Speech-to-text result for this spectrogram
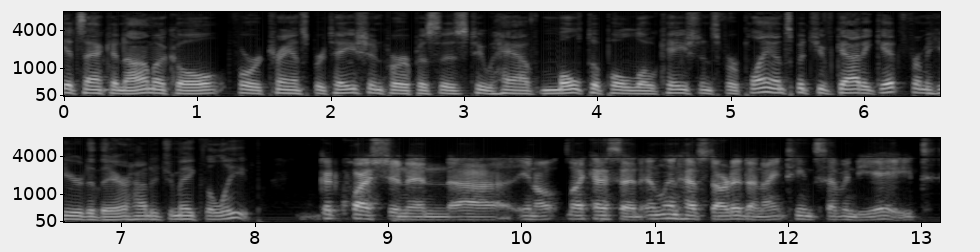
it's economical for transportation purposes to have multiple locations for plants, but you've got to get from here to there. How did you make the leap? Good question. And, uh, you know, like I said, Inland had started in 1978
